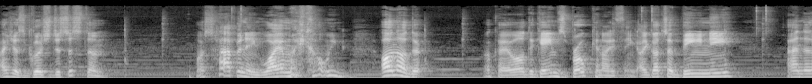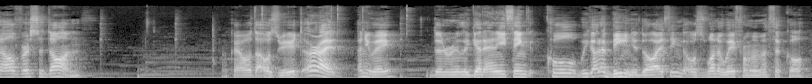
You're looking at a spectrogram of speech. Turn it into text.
I just glitched the system. What's happening? Why am I going? Oh no, there. Okay, well the game's broken. I think I got a beanie and an Alversadon. Okay, well that was weird. All right. Anyway, didn't really get anything cool. We got a beanie though. I think that was one away from a mythical.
